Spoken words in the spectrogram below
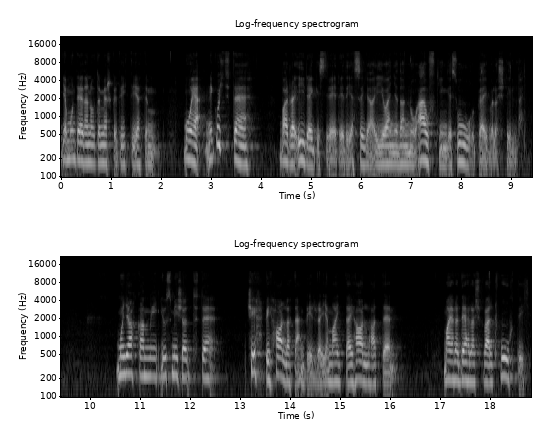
Ja mun teidän nouta merkka tihti, että mua niin kuin bara i-registrerade ja ei ole aina nu aufkinge suu päivällä Mujakami just mis, että tsihpi halla tämän pirre ja maita ei halla, että ma ei ole tehdä vält vuhti.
